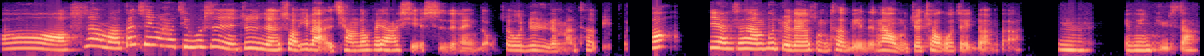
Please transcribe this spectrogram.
哦，是这样吗？但是因为它几乎是就是人手一把的枪都非常写实的那种，所以我就觉得蛮特别的。好。既然珊珊不觉得有什么特别的，那我们就跳过这一段吧。嗯，有点沮丧。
